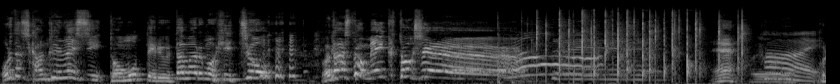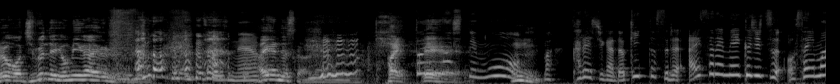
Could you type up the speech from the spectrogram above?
俺たち関係ないしと思っている歌丸も必聴。私とメイク特集ね、はい。これを自分で蘇る。そうですね。大変ですからね。はい。と言いましても、うん。まあ、彼氏がドキッとする愛されメイク術教えま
